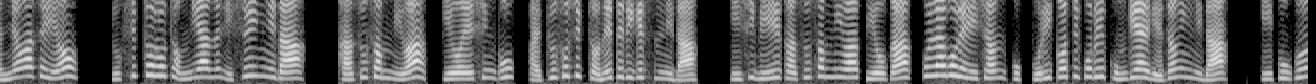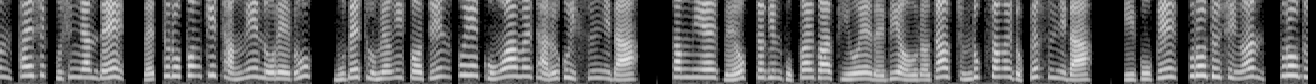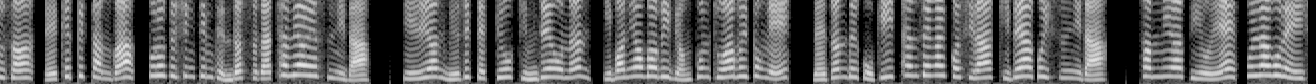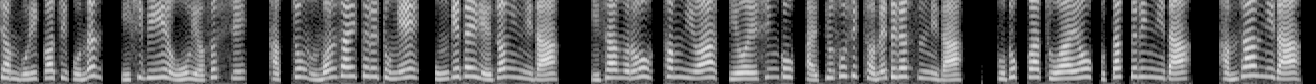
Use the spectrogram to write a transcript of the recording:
안녕하세요. 60초로 정리하는 이슈입니다. 가수 선미와 비오의 신곡 발표 소식 전해드리겠습니다. 22일 가수 선미와 비오가 콜라보레이션 곡 불이 꺼지고를 공개할 예정입니다. 이 곡은 80, 90년대 레트로 funky 장르의 노래로 무대 조명이 꺼진 후의 공허함을 다루고 있습니다. 선미의 매혹적인 보컬과 비오의 랩이 어우러져 중독성을 높였습니다. 이 곡의 프로듀싱은 프로듀서 엘캐피탄과 프로듀싱 팀 벤더스가 참여하였습니다. 빌리언 뮤직 대표 김재호는 이번 협업이 명품 조합을 통해 레전드 곡이 탄생할 것이라 기대하고 있습니다. 선미와 비오의 콜라보레이션 불이 꺼지고는 22일 오후 6시 각종 음원 사이트를 통해 공개될 예정입니다. 이상으로 선미와 비오의 신곡 발표 소식 전해드렸습니다. 구독과 좋아요 부탁드립니다. 감사합니다.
